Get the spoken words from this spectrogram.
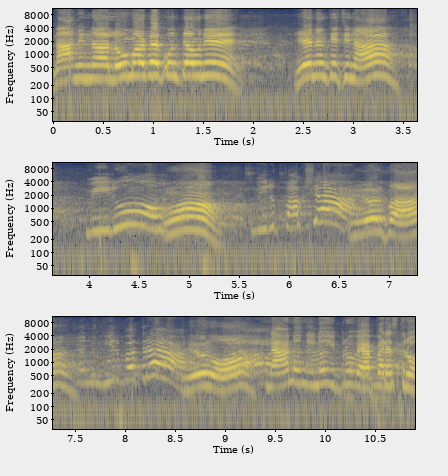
ನಾನಿನ್ನ ಲವ್ ಮಾಡ್ಬೇಕು ಅಂತ ಅವನಿ. ಏನಂತ ಚಿನ್ನ? ವೀರು. ಹ್ಞೂ. ವಿರೂಪಾಕ್ಷ. ಹೇಳ್ಪ ನನ್ ವೀರಭದ್ರ. ಹೇಳು. ನಾನು ನೀನು ಇಬ್ರು ವ್ಯಾಪಾರಸ್ಥರು.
